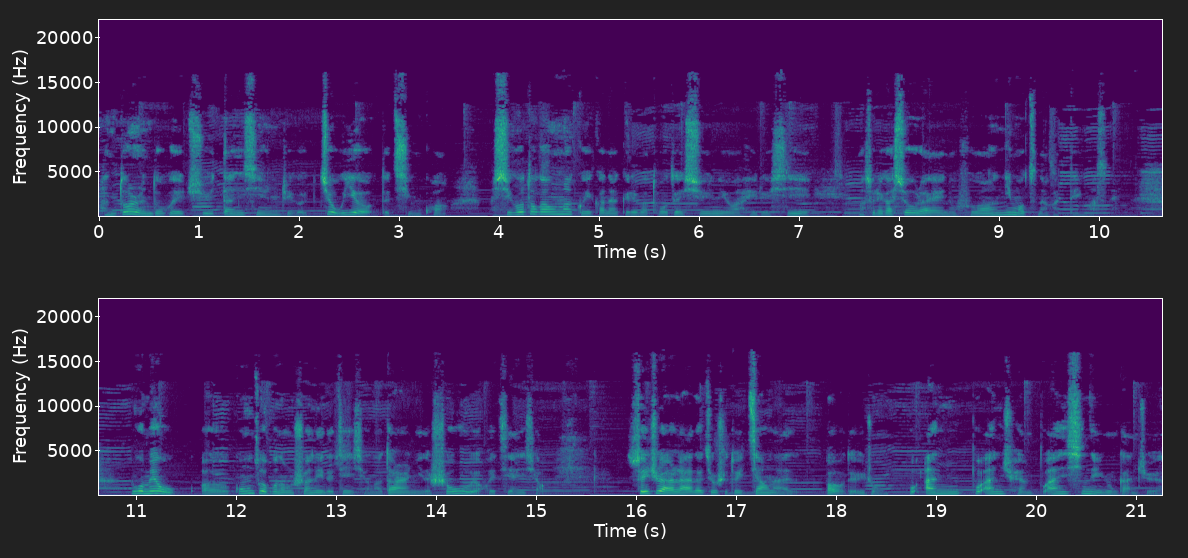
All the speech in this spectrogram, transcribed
很多人都会去担心这个就业的情况。仕事がうまくいかなければ当然収入は減るし、それが将来の不安にもつながっていますね。如果没有呃工作不能顺利的进行了，当然你的收入也会减小，随之而来的就是对将来抱有的一种不安、不安全、不安心的一种感觉。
